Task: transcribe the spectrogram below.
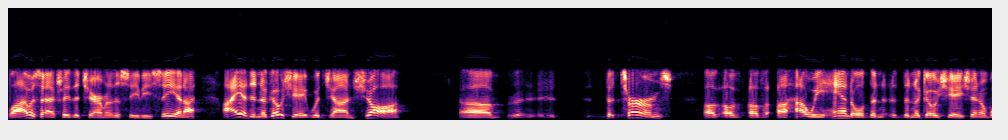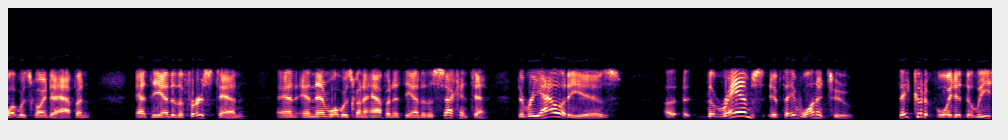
Well, I was actually the chairman of the CVC, and I I had to negotiate with John Shaw uh, the terms of of, of uh, how we handled the the negotiation and what was going to happen at the end of the first ten, and and then what was going to happen at the end of the second ten. The reality is, uh, the Rams, if they wanted to, they could have voided the lease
